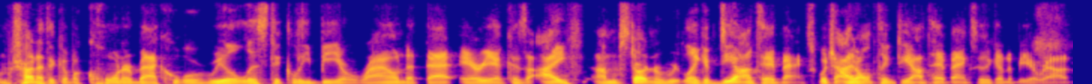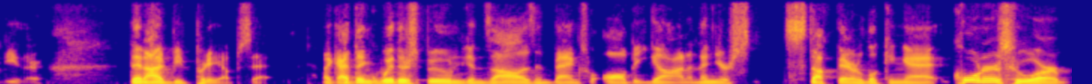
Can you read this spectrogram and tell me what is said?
I'm trying to think of a cornerback who will realistically be around at that area because I I'm starting to like if Deonte Banks, which I don't think Deonte Banks is going to be around either, then I'd be pretty upset. Like I think Witherspoon, Gonzalez, and Banks will all be gone, and then you're stuck there looking at corners who are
